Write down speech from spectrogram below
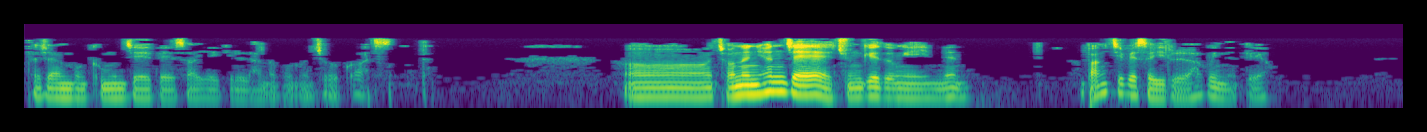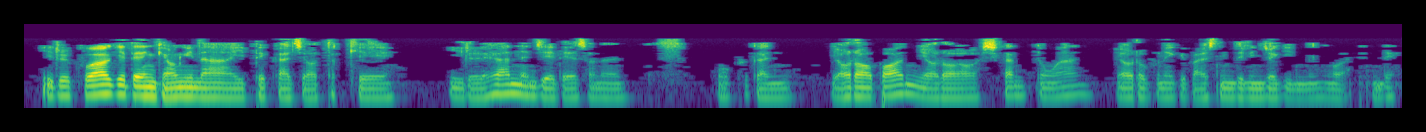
다시 한번 그 문제에 대해서 얘기를 나눠보면 좋을 것 같습니다. 어, 저는 현재 중계동에 있는 빵집에서 일을 하고 있는데요. 일을 구하게 된 경위나 이때까지 어떻게 일을 해왔는지에 대해서는 뭐 그간 여러 번, 여러 시간 동안 여러분에게 말씀드린 적이 있는 것 같은데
